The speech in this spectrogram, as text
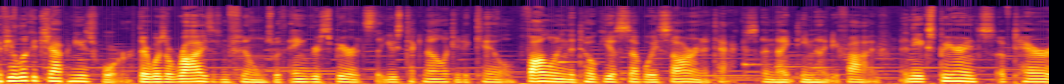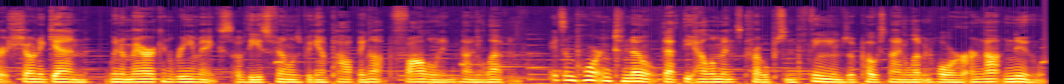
If you look at Japanese horror, there was a rise in films with angry spirits that used technology to kill, following the Tokyo subway sarin attacks in 1995. And the experience of terror is shown again when American remakes of these films began popping up following 9 11. It's important to note that the elements, tropes, and themes of post 9 11 horror are not new.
